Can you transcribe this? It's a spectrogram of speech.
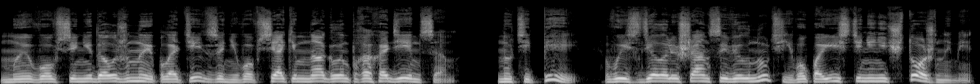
«Мы вовсе не должны платить за него всяким наглым проходимцам. Но теперь вы сделали шансы вернуть его поистине ничтожными,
